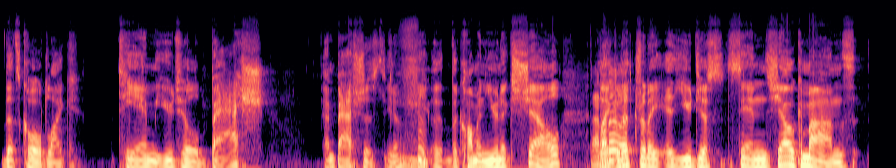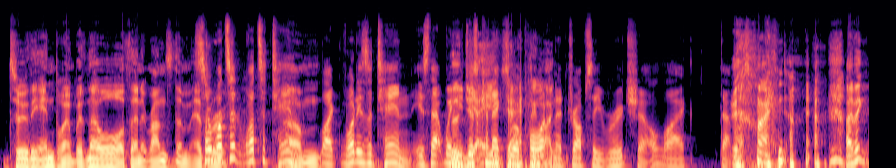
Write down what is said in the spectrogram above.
that's called like tm util bash and bash is you know the, the, common Unix shell. That'll like literally, it. you just send shell commands to the endpoint with no auth, and it runs them as. So what's it? What's a ten? Um, like what is a ten? Is that when the, you just yeah, connect exactly, to a port like, and it drops a root shell? Like that. Must I think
